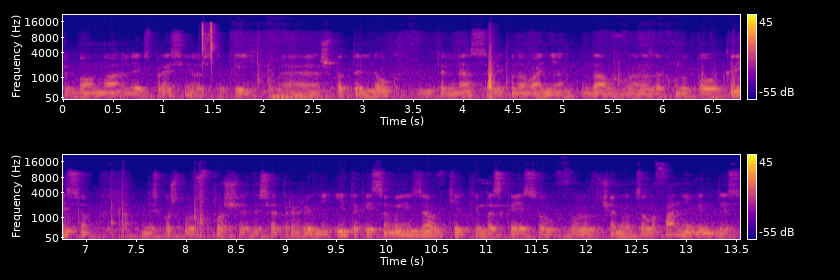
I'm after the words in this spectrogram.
придбав на Аліекспресі ось такий е, шпательок для силіконування. Дав е, за рахунок того кейсу, він коштував 163 гривні. І такий самий взяв, тільки без кейсу в звичайному целофані, він десь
